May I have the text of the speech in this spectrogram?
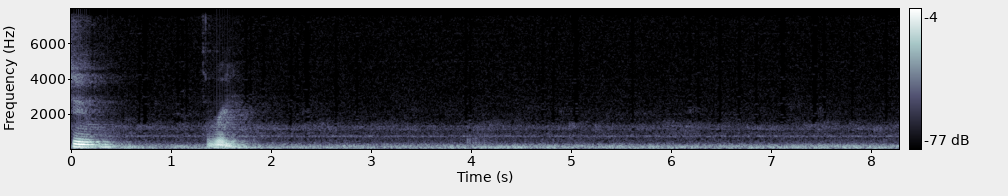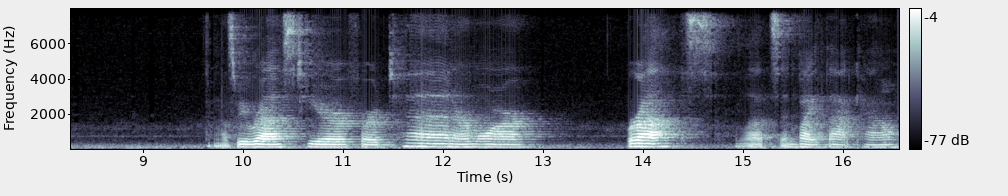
two, three. As we rest here for 10 or more breaths, let's invite that count.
